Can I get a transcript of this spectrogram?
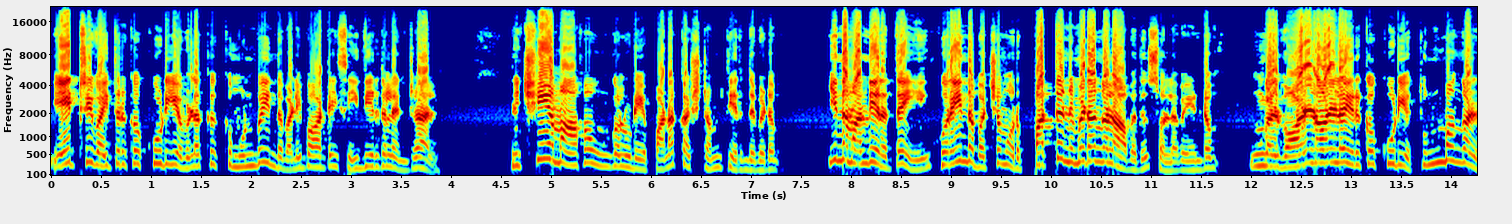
ஏற்றி வைத்திருக்கக்கூடிய விளக்குக்கு முன்பு இந்த வழிபாட்டை செய்தீர்கள் என்றால் நிச்சயமாக உங்களுடைய பண கஷ்டம் தீர்ந்துவிடும். இந்த மந்திரத்தை குறைந்தபட்சம் ஒரு பத்து நிமிடங்களாவது சொல்ல வேண்டும். உங்கள் வாழ்நாள்ல இருக்கக்கூடிய துன்பங்கள்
